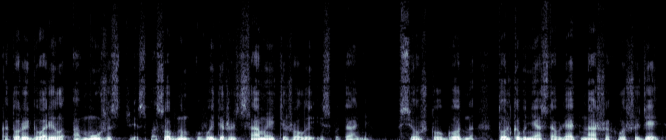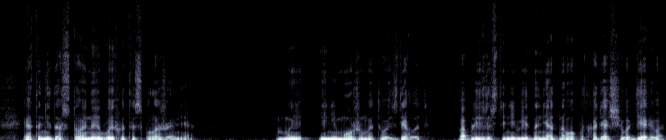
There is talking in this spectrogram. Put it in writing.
которое говорило о мужестве, способном выдержать самые тяжелые испытания. «Все, что угодно, только бы не оставлять наших лошадей. Это недостойный выход из положения». «Мы и не можем этого сделать. Поблизости не видно ни одного подходящего дерева,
